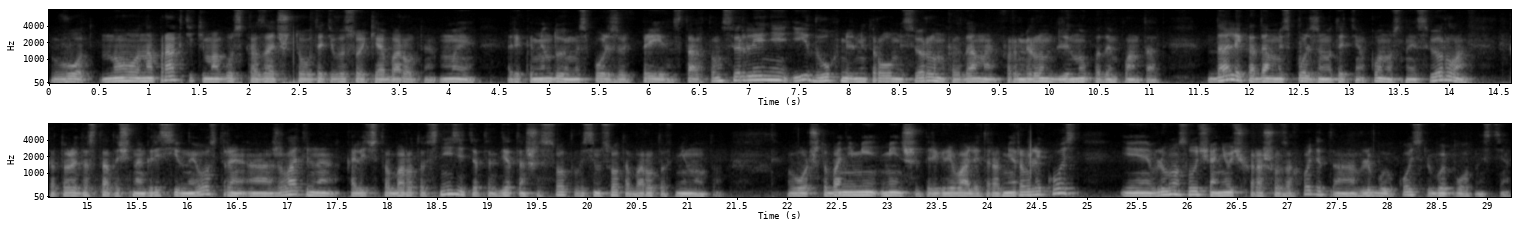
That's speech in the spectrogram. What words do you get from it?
Вот. Но на практике могу сказать, что вот эти высокие обороты мы рекомендуем использовать при стартовом сверлении и 2-мм сверлами, когда мы формируем длину под имплантат. Далее, когда мы используем вот эти конусные сверла, которые достаточно агрессивные и острые, а, желательно количество оборотов снизить, это где-то 600-800 оборотов в минуту. вот, чтобы они меньше перегревали и травмировали кость. И в любом случае они очень хорошо заходят а, в любую кость любой плотности.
